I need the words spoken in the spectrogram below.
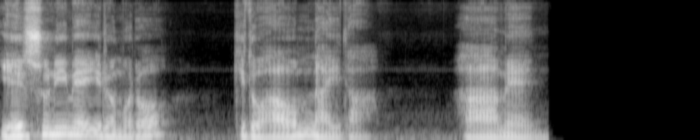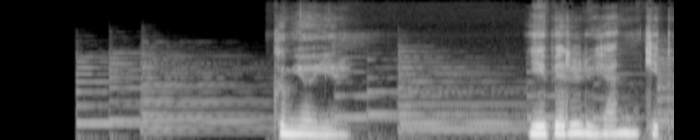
예수님의 이름으로 기도하옵나이다. 아멘. 금요일 예배를 위한 기도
